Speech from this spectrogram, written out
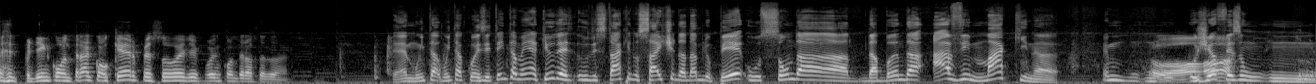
podia encontrar qualquer pessoa, ele foi encontrar o Satanás. É, muita, muita coisa. E tem também aqui o, de, o, destaque no site da WP, o som da, da banda Ave Máquina. Oh. O Jean fez um. um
